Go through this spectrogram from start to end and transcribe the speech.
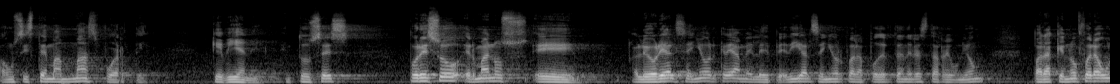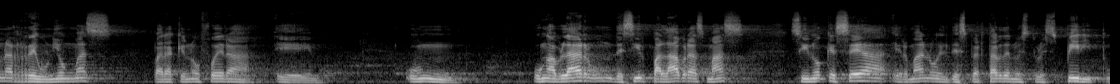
a un sistema más fuerte que viene. Entonces, por eso, hermanos, eh, le oré al Señor, créame, le pedí al Señor para poder tener esta reunión, para que no fuera una reunión más, para que no fuera eh, un un hablar, un decir palabras más, sino que sea, hermano, el despertar de nuestro espíritu,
